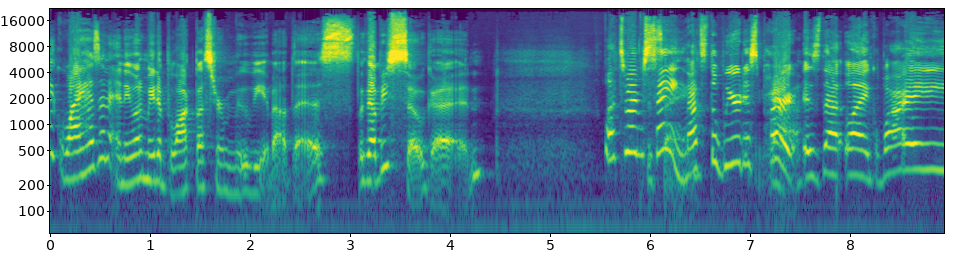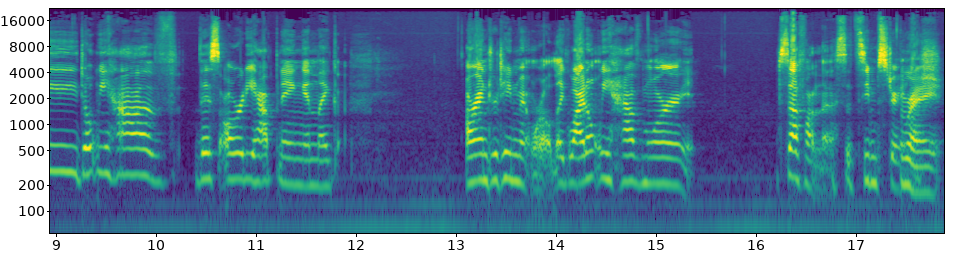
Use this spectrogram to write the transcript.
like, why hasn't anyone made a blockbuster movie about this? Like that'd be so good. That's what I'm saying. saying. That's the weirdest part Yeah. is that like why don't we have this already happening in like our entertainment world? Like why don't we have more stuff on this? It seems strange. Right.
